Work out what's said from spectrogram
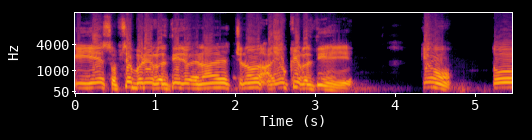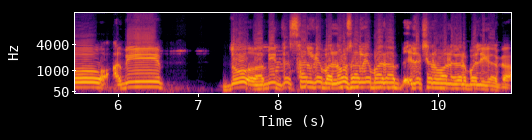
कि ये सबसे बड़ी गलती जो है ना चुनाव आयोग की गलती है ये। क्यों? तो अभी दो, अभी दस साल के बाद, नौ साल के बाद आप इलेक्शन हुआ नगर पालिका का।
